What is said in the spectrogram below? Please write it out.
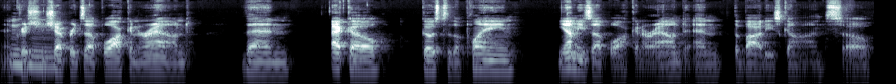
and Christian Mhm. Shepherd's up walking around. Then Eko goes to the plane. Yemi's up walking around, and the body's gone. So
